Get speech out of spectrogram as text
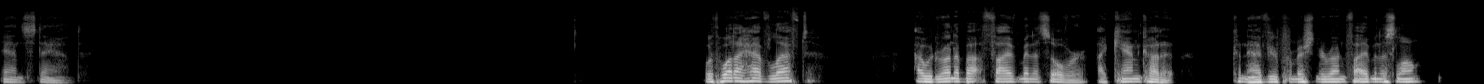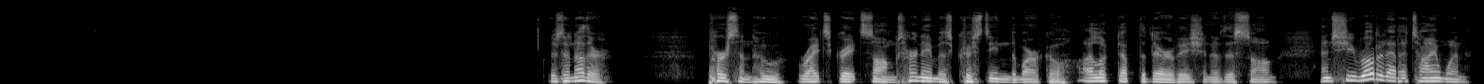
and stand. With what I have left, I would run about five minutes over. I can cut it. Can I have your permission to run five minutes long? There's another person who writes great songs. Her name is Kristene DiMarco. I looked up the derivation of this song, and she wrote it at a time when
